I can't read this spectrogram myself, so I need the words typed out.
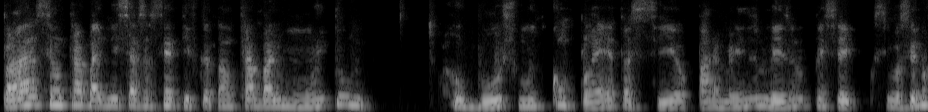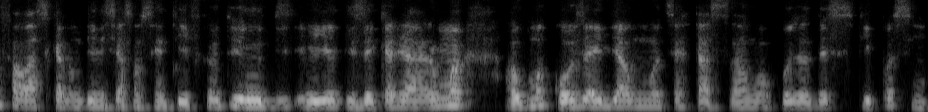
para ser um trabalho de iniciação científica, tá um trabalho muito robusto, muito completo, assim, eu parabenizo mesmo, eu pensei, se você não falasse que era de iniciação científica, eu, eu, eu, ia dizer que já era uma, alguma coisa aí de alguma dissertação, alguma coisa desse tipo, assim,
